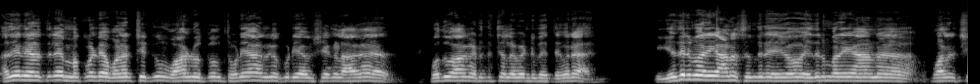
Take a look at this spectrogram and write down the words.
அதே நேரத்தில் மக்களுடைய வளர்ச்சிக்கும் வாழ்வுக்கும் துணையாக இருக்கக்கூடிய விஷயங்களாக பொதுவாக எடுத்துச் செல்ல வேண்டுமே தவிர எதிர்மறையான சிந்தனையோ எதிர்மறையான வளர்ச்சி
